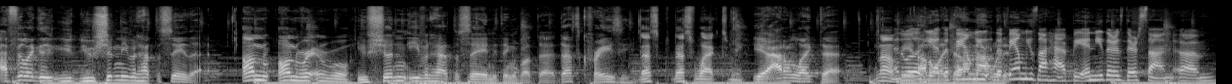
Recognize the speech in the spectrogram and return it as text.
I feel like you you shouldn't even have to say that. Un- unwritten rule. You shouldn't even have to say anything about that. That's crazy. That's that's whack to me. Yeah, I don't like that. No, And me well, neither. yeah, like the that. I'm family not the with it. family's not happy, and neither is their son. Um,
